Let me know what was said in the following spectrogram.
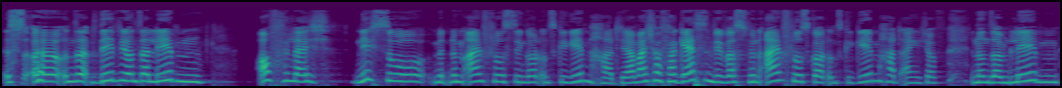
ist, äh, unser, leben wir unser Leben auch vielleicht nicht so mit einem Einfluss, den Gott uns gegeben hat. Ja, manchmal vergessen wir, was für einen Einfluss Gott uns gegeben hat eigentlich auf, in unserem Leben,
